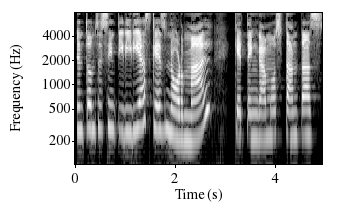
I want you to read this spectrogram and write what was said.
Entonces, ¿dirías que es normal que tengamos tantas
